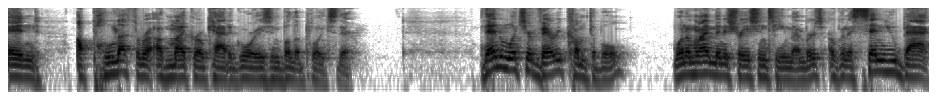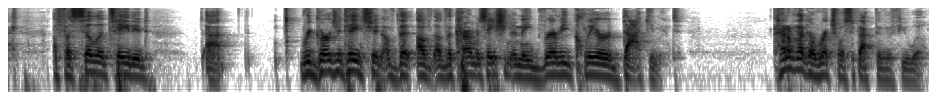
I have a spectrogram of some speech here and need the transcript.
and a plethora of micro categories and bullet points there. Then, once you're very comfortable, one of my administration team members are going to send you back a facilitated uh, regurgitation of the of, of the conversation in a very clear document kind of like a retrospective, if you will.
